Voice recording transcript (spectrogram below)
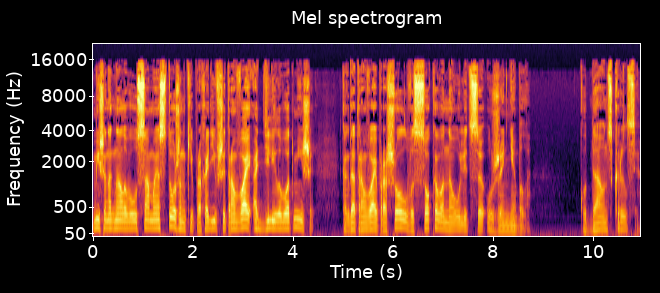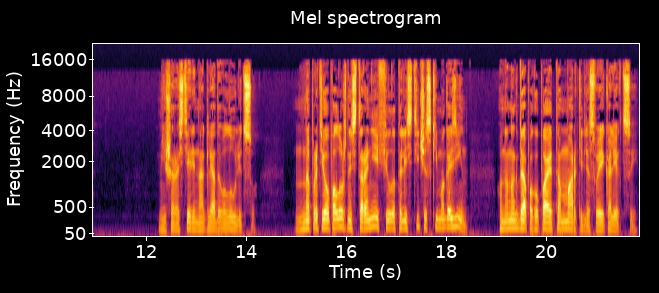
Миша нагнал его у самой Остоженки, проходивший трамвай отделил его от Миши. Когда трамвай прошел, Высокого на улице уже не было. Куда он скрылся? Миша растерянно оглядывал улицу. На противоположной стороне филателистический магазин. Он иногда покупает там марки для своей коллекции.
